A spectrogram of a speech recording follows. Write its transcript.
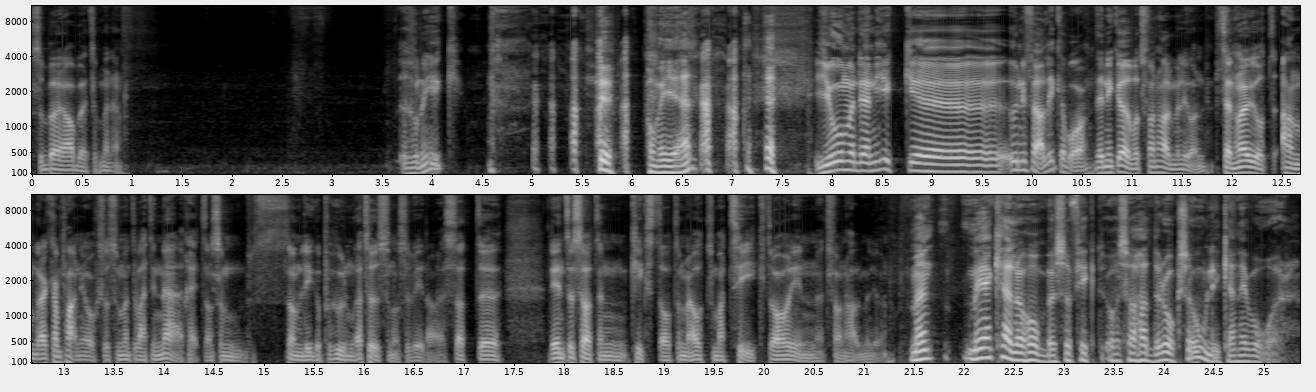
Så började jag arbeta med den. Hur det gick? Kom igen. Jo, men den gick eh, ungefär lika bra. Den gick över 2,5 miljoner. Sen har jag gjort andra kampanjer också som inte varit i närheten, som, som ligger på 100 000 och så vidare. Så att, eh, det är inte så att en Kickstarter med automatik drar in 2,5 miljoner. Men med Kalle och Hobbe så, fick, du- så hade du också olika nivåer.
